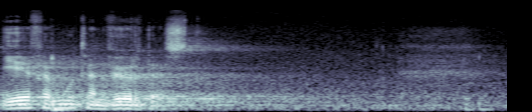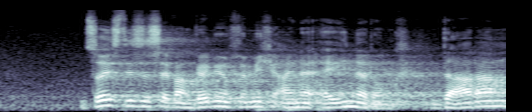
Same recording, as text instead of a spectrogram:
je vermuten würdest. Und so ist dieses Evangelium für mich eine Erinnerung daran,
